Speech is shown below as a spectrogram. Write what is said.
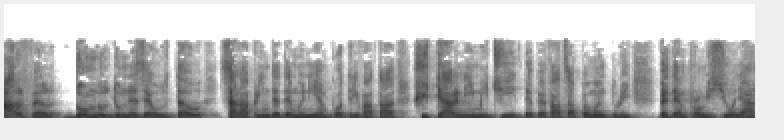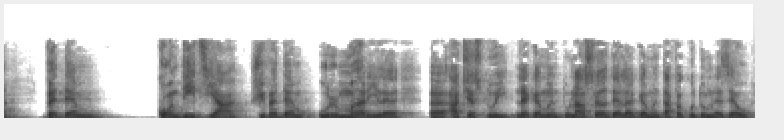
Altfel, Domnul Dumnezeul tău s-ar aprinde de mânie împotriva ta și te-ar nimici de pe fața pământului. Vedem promisiunea, vedem condiția și vedem urmările uh, acestui legământ. Un astfel de legământ a făcut Dumnezeu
